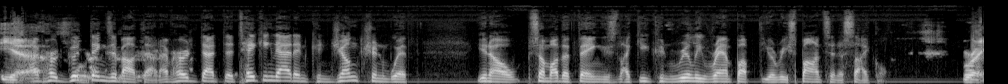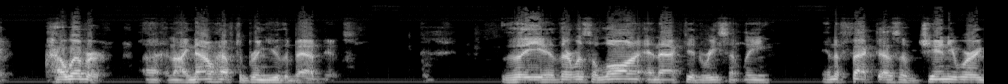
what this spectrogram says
Yeah, I've heard good things about that. I've heard that uh, taking that in conjunction with, you know, some other things, like you can really ramp up your response in a cycle. Right. However, uh, and I now have to bring you the bad news. The there was a law enacted recently in effect as of January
